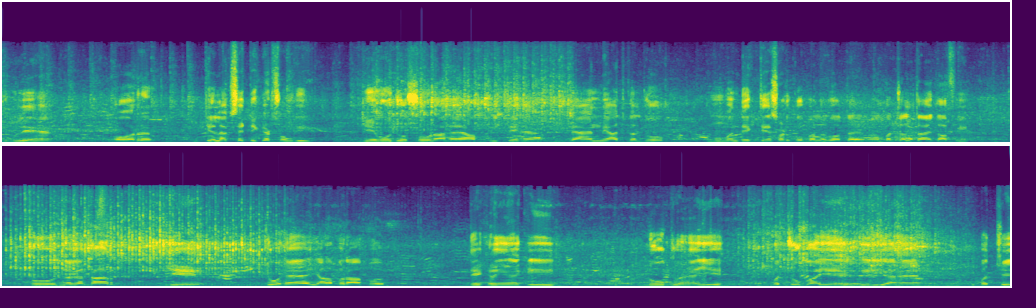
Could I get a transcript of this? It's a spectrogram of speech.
झूले हैं और इनके अलग से टिकट्स होंगी। ये वो जो सोडा है, आप पीते हैं। बैन में आजकल जो अमूमन देखते हैं, सड़कों पर लगा होता है, वहाँ पर चलता है काफ़ी। तो लगातार ये जो है, यहाँ पर आप देख रहे हैं कि लोग जो हैं, ये बच्चों का ये एरिया है कि बच्चे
